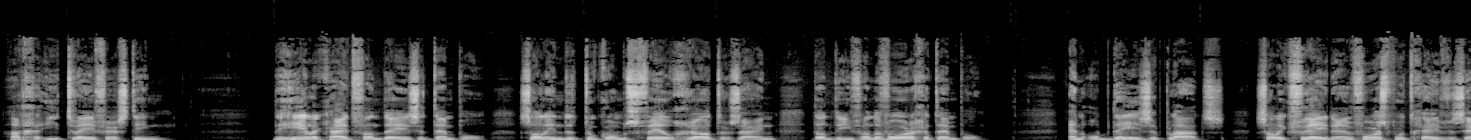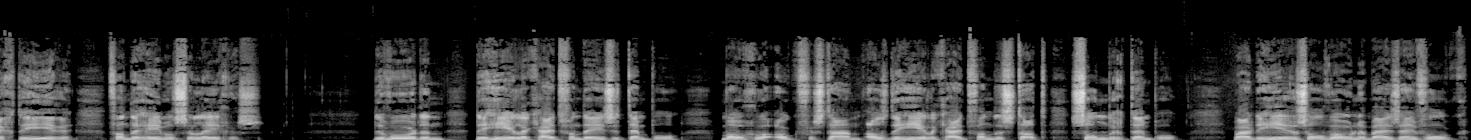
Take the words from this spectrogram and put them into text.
Haggai 2 vers 10 De heerlijkheid van deze tempel zal in de toekomst veel groter zijn dan die van de vorige tempel. En op deze plaats zal ik vrede en voorspoed geven, zegt de Heere van de hemelse legers. De woorden de heerlijkheid van deze tempel mogen we ook verstaan als de heerlijkheid van de stad zonder tempel, waar de Heere zal wonen bij zijn volk.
